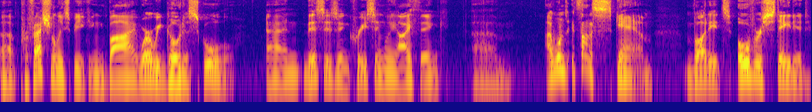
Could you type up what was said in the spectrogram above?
uh, professionally speaking by where we go to school and this is increasingly i think um, i wouldn't it's not a scam but it's overstated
